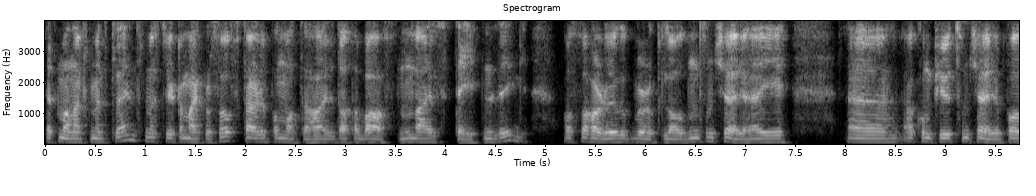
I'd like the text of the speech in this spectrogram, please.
et management plane som er styrt av Microsoft, der du på en måte har databasen der staten ligger. Og så har du workloaden som kjører i uh, compute som kjører på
